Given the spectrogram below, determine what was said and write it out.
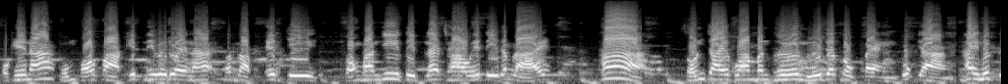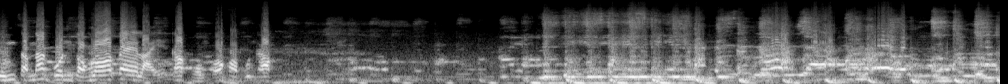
โอเคนะ ผมขอฝากคลิปนี้ไว้ด้วยนะสำหรับ SG 2020 และชาวเอตีทั้งหลาย ถ้าสนใจความบันเทิงหรือจะตกแต่งทุกอย่างให้นึกถึงสำนักคนสองล้อแต้ไหลครับผมขอขอบคุณครับ Thank you.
